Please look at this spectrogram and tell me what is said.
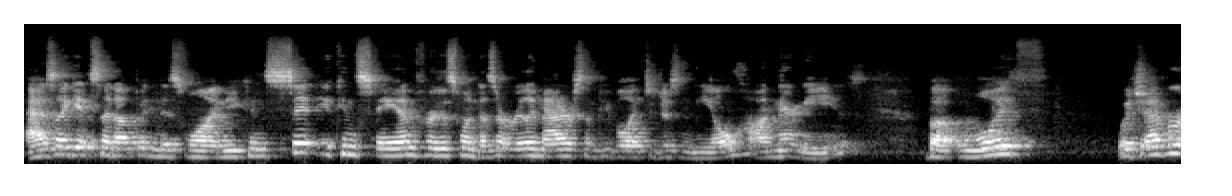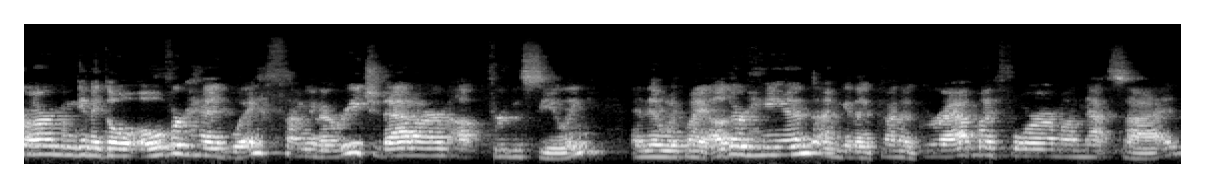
as I get set up in this one, you can sit, you can stand for this one, doesn't really matter. Some people like to just kneel on their knees. But with Whichever arm I'm going to go overhead with, I'm going to reach that arm up through the ceiling. And then with my other hand, I'm going to kind of grab my forearm on that side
